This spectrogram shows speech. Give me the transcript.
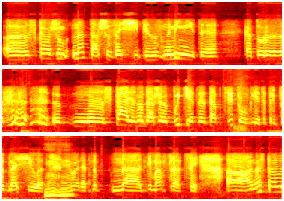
э, скажем, Наташа Защипина, знаменитая, которая э, Сталину даже букеты там цветов где-то преподносила, Мгм. говорят, на, на демонстрации. А она стала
